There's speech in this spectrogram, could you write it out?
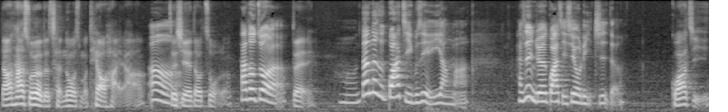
然后他所有的承诺，什么跳海啊，嗯，这些都做了。他都做了。对，哦，但那个瓜吉不是也一样吗？还是你觉得瓜吉是有理智的？瓜吉，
